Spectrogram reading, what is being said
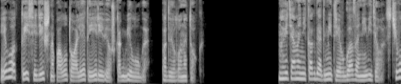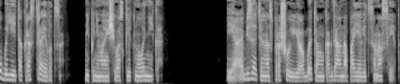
И вот ты сидишь на полу туалета и ревешь, как белуга», — подвел он итог. «Но ведь она никогда Дмитрия в глаза не видела. С чего бы ей так расстраиваться?» — непонимающе воскликнула Ника. «Я обязательно спрошу ее об этом, когда она появится на свет»,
